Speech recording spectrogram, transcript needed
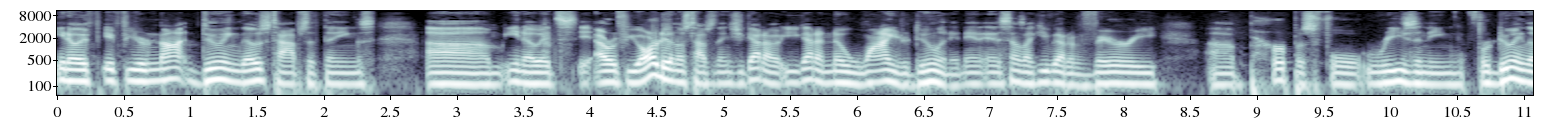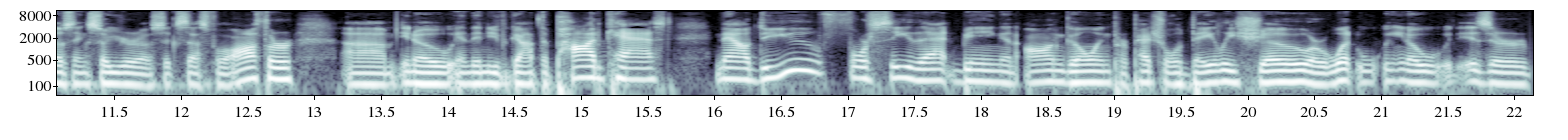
you know, if, if you're not doing those types of things, um, you know, it's, or if you are doing those types of things, you gotta, you gotta know why you're doing it. And, and it sounds like you've got a very, uh, purposeful reasoning for doing those things. So you're a successful author, um, you know, and then you've got the podcast. Now, do you foresee that being an ongoing, perpetual daily show, or what? You know, is there?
